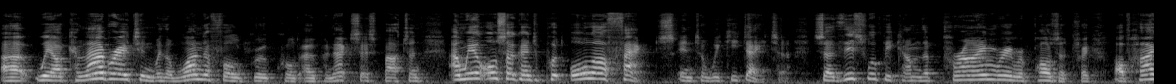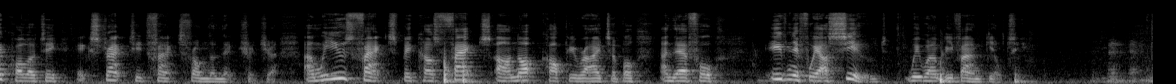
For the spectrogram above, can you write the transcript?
Uh, we are collaborating with a wonderful group called Open Access Button, and we are also going to put all our facts into Wikidata. So this will become the primary repository of high quality extracted facts from the literature. And we use facts because facts are not copyrightable, and therefore, even if we are sued, we won't be found guilty.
